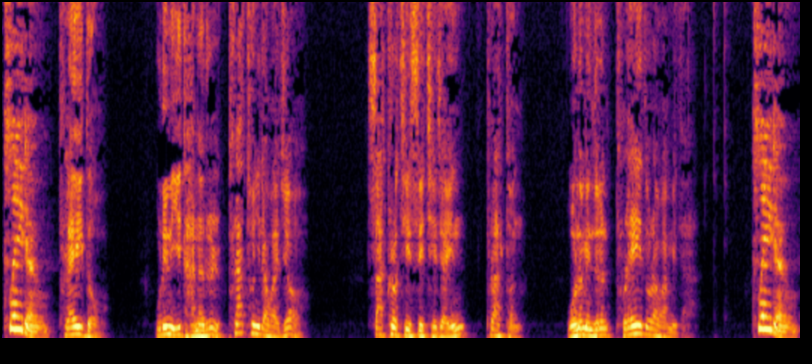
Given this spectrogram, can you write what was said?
Plato, Plato. 우리는 이 단어를 플라톤이라고 하죠. Socrates의 제자인 플라톤. 원어민들은 플레이도라고 합니다. Plato,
